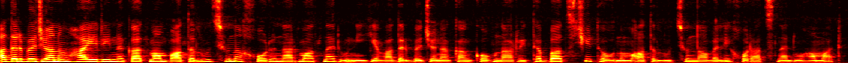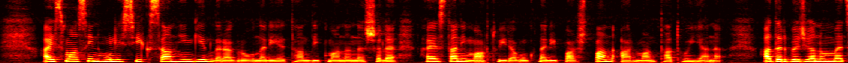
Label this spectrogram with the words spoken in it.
Ադրբեջանում հայերի նկատմամբ ատելությունը խորն արմատներ ունի եւ ադրբեջանական կողմն առիթը բաց չի թողնում ատելությունն ավելի խորացնելու համար։ Այս մասին հուլիսի 25-ին լրագրողների հետ հանդիպմանը նշել է Հայաստանի մարդու իրավունքների պաշտպան Արման Թաթոյանը։ Ադրբեջանում մեծ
